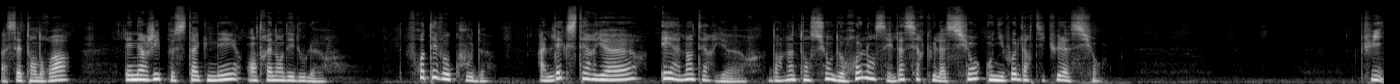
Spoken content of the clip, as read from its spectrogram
À cet endroit, l'énergie peut stagner entraînant des douleurs. Frottez vos coudes à l'extérieur et à l'intérieur dans l'intention de relancer la circulation au niveau de l'articulation. Puis,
